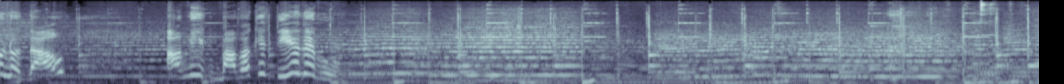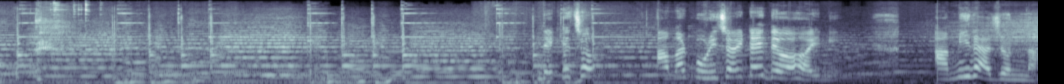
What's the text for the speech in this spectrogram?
হলো, দাও। আমি বাবাকে দিয়ে দেব। দেখেছ? আমার পরিচয়টাই দেওয়া হয়নি। আমি রাজন না।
